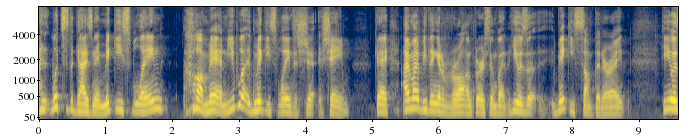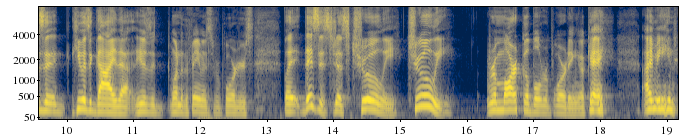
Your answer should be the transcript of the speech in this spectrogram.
I, what's the guy's name? Mickey Spillane? Oh man, you put Mickey Spillane to sh- shame. Okay, I might be thinking of the wrong person, but he was a Mickey something. All right, he was a he was a guy that he was a, one of the famous reporters. But this is just truly, truly remarkable reporting. Okay, I mean,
